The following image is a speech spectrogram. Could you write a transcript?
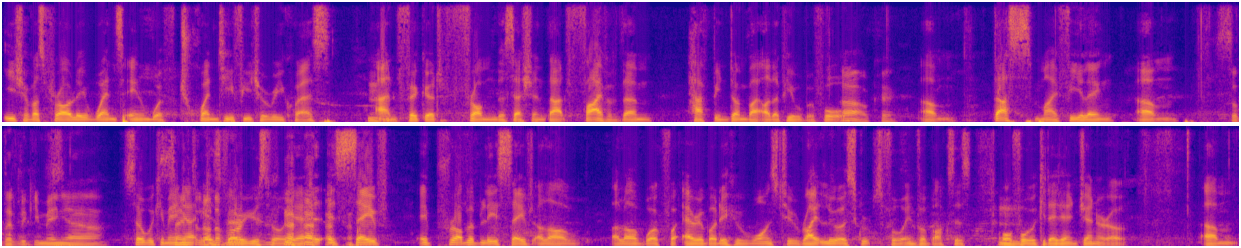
each of us probably went in with 20 feature requests mm-hmm. and figured from the session that five of them have been done by other people before. Ah, okay. Um, that's my feeling. Um, so that Wikimania. So Wikimania is very useful. Yeah, it, it saved. It probably saved a lot of a lot of work for everybody who wants to write Lua scripts for info boxes mm. or for Wikidata in general. Um,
